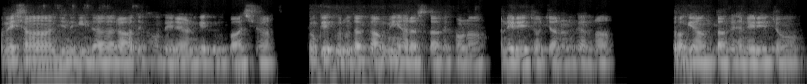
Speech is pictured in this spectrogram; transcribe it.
ਹਮੇਸ਼ਾ ਜ਼ਿੰਦਗੀ ਦਾ ਰਾਹ ਦਿਖਾਉਂਦੇ ਰਹਿਣਗੇ ਗੁਰੂ ਪਾਤਸ਼ਾਹ, ਕਿਉਂਕਿ ਗੁਰੂ ਦਾ ਕੰਮ ਹੀ ਆ ਰਸਤਾ ਦਿਖਾਉਣਾ, ਹਨੇਰੇ ਚੋਂ ਚਾਨਣ ਕਰਨਾ। ਤੋਂ ਅਗਿਆਨਤਾ ਦੇ ਹਨੇਰੇ ਚੋਂ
